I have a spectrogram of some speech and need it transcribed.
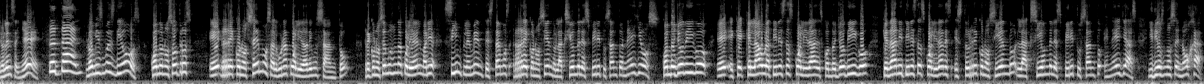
yo le enseñé. Total. Lo mismo es Dios. Cuando nosotros eh, reconocemos alguna cualidad de un santo, reconocemos una cualidad de María, simplemente estamos reconociendo la acción del Espíritu Santo en ellos. Cuando yo digo eh, eh, que, Laura tiene estas cualidades, cuando yo digo que Dani tiene estas cualidades, estoy reconociendo la acción del Espíritu Santo en ellas y Dios no se enoja.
